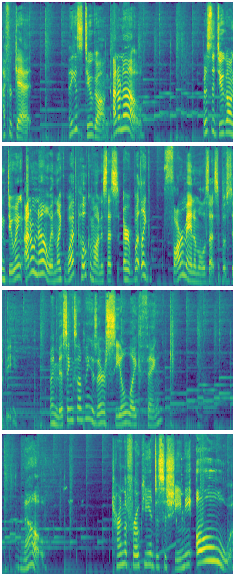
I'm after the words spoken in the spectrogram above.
I forget. I think it's Dewgong. I don't know. What is the Dewgong doing? I don't know. And like, what Pokemon is that? Or what like farm animal is that supposed to be? Am I missing something? Is there a seal-like thing? No. Turn the Froakie into sashimi? Oh!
